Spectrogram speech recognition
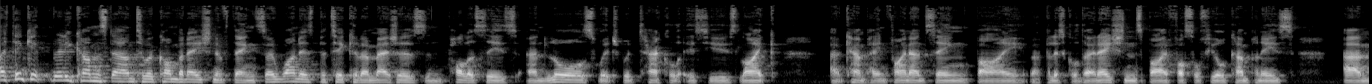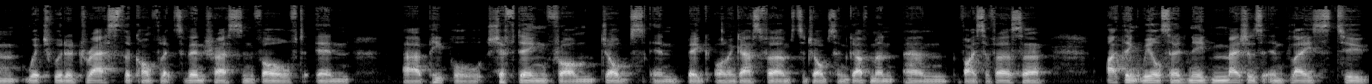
I think it really comes down to a combination of things. So, one is particular measures and policies and laws which would tackle issues like uh, campaign financing by uh, political donations by fossil fuel companies, um, which would address the conflicts of interest involved in uh, people shifting from jobs in big oil and gas firms to jobs in government and vice versa. I think we also need measures in place to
